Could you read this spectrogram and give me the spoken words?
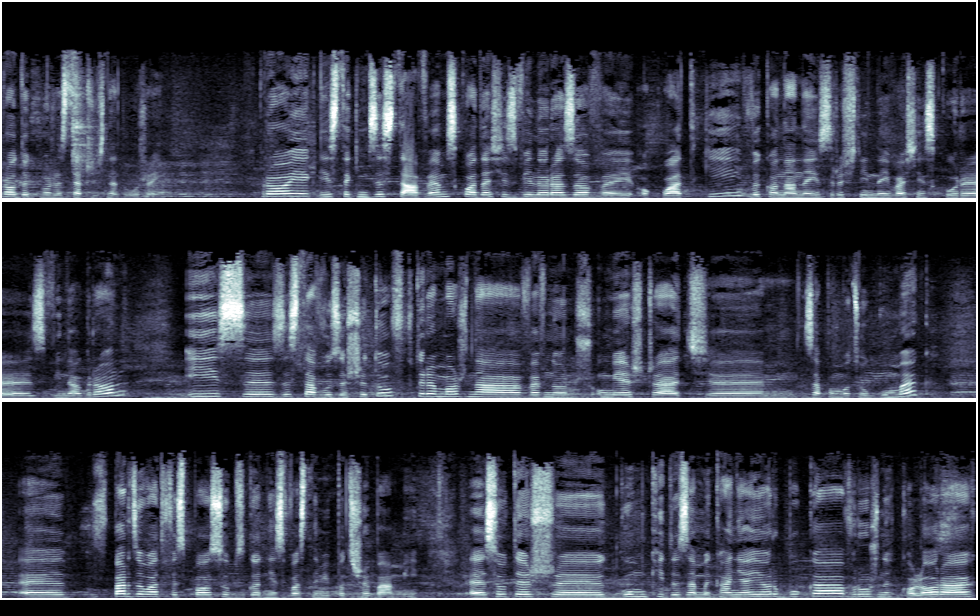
produkt może starczyć na dłużej. Projekt jest takim zestawem, składa się z wielorazowej okładki wykonanej z roślinnej właśnie skóry z winogron i z zestawu zeszytów, które można wewnątrz umieszczać za pomocą gumek e, w bardzo łatwy sposób, zgodnie z własnymi potrzebami. E, są też e, gumki do zamykania yorbuka w różnych kolorach,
